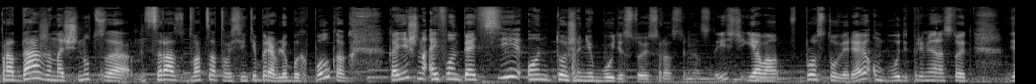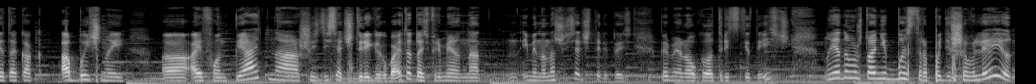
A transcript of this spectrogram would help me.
продажи начнутся сразу 20 сентября в любых полках. Конечно, iPhone 5C, он точно не будет стоить сразу 13 тысяч. Я вам просто уверяю, он будет примерно стоить где-то как обычный э, iPhone 5 на 64 гигабайта, то есть примерно на, именно на 64, то есть примерно около 30 тысяч. Но я думаю, что они быстро подешевлеют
